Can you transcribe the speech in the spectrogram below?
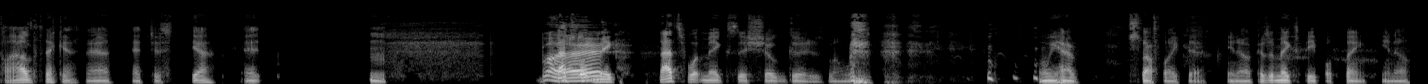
Cloud thickens, man. It just, yeah. It. But That's what makes. That's what makes this show good is when we when we have stuff like this, you know, because it makes people think, you know.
